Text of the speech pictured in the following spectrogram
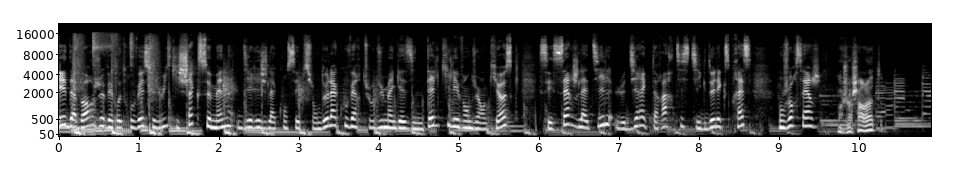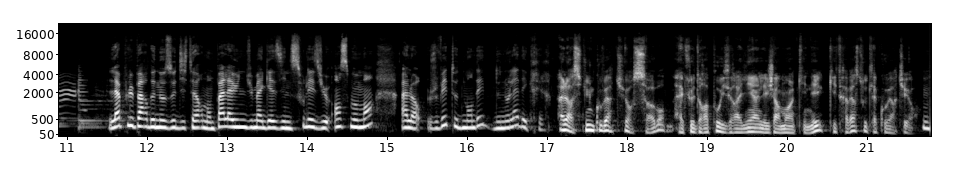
Et d'abord, je vais retrouver celui qui chaque semaine dirige la conception de la couverture du magazine tel qu'il est vendu en kiosque. C'est Serge Latil, le directeur artistique de l'Express. Bonjour Serge. Bonjour Charlotte. La plupart de nos auditeurs n'ont pas la une du magazine sous les yeux en ce moment, alors je vais te demander de nous la décrire. Alors, c'est une couverture sobre, avec le drapeau israélien légèrement incliné, qui traverse toute la couverture. Mhm.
